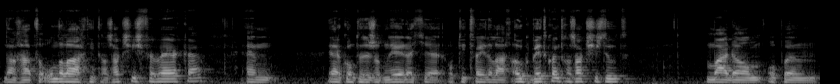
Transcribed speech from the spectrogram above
dan gaat de onderlaag die transacties verwerken. En ja, dan komt er dus op neer dat je op die tweede laag ook bitcoin transacties doet, maar dan op een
